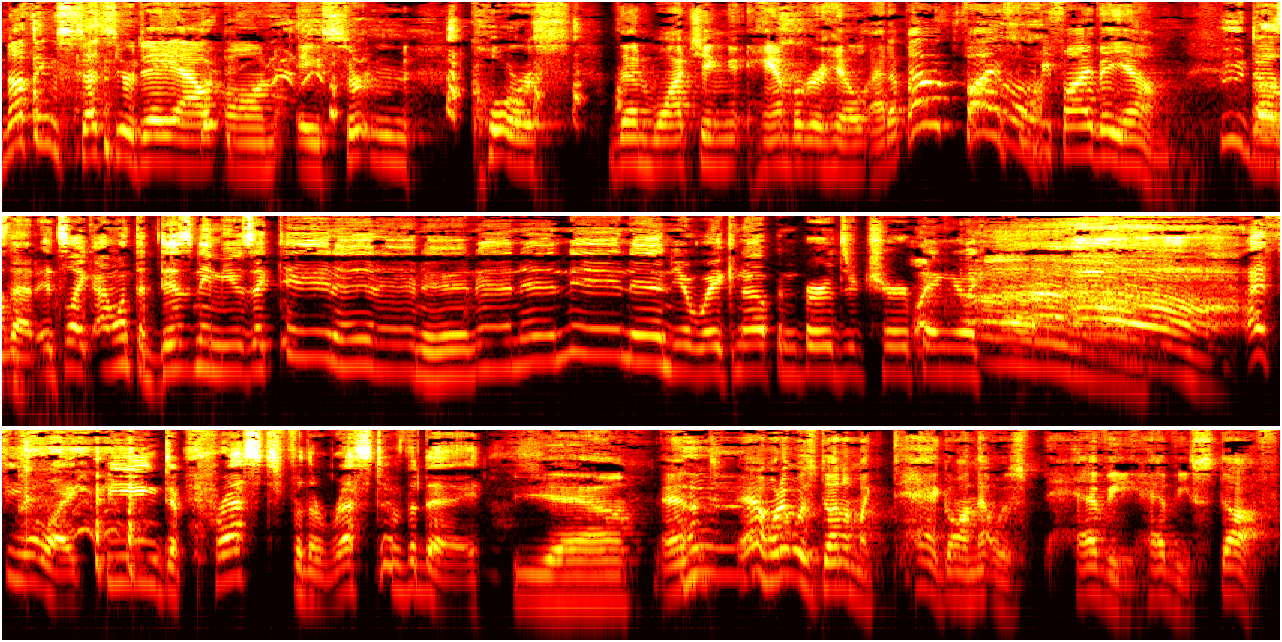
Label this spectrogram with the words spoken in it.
nothing sets your day out on a certain course than watching Hamburger Hill at about five forty five a.m. Who does um, that? It's like I want the Disney music, and you're waking up and birds are chirping. You're like, ah, I feel like being depressed for the rest of the day. Yeah, and yeah, when it was done, I'm like, daggone, that was heavy, heavy stuff.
